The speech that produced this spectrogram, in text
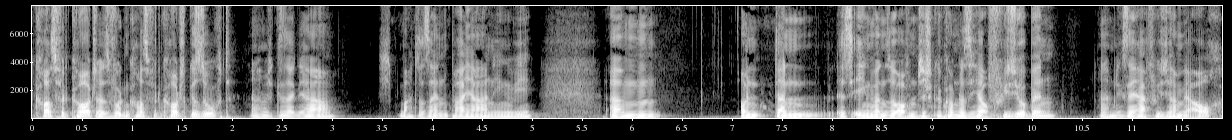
CrossFit Coach, also es wurde ein CrossFit Coach gesucht. Dann habe ich gesagt, ja, ich mache das seit ein paar Jahren irgendwie. Ähm, und dann ist irgendwann so auf den Tisch gekommen, dass ich auch Physio bin. Dann haben die gesagt, ja, Physio haben wir auch.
